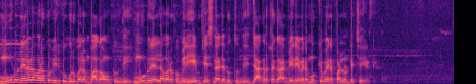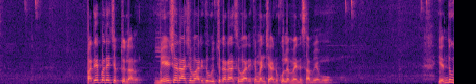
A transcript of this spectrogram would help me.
మూడు నెలల వరకు వీరికి గురుబలం బాగా ఉంటుంది. మూడు నెలల వరకు మీరు ఏం చేసినా జరుగుతుంది. జాగ్రత్తగా మీరు ఏమైనా ముఖ్యమైన పనులు ఉంటే చేయండి. పదే పదే చెప్తున్నాను. మేషరాశి వారికి వృచ్చిక రాశి వారికి మంచి అనుకూలమైన సమయము. ఎందుకు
